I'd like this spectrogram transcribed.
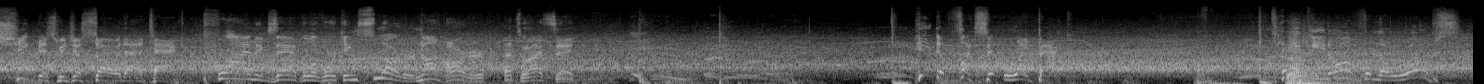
cheapness we just saw with that attack. Prime example of working smarter, not harder. That's what I say. He deflects it right back. Taking off from the ropes.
